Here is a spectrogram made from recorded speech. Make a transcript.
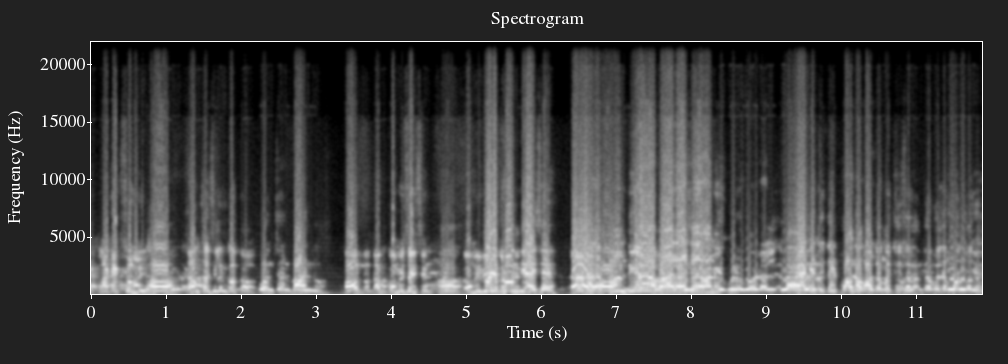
এক লাখ একচল্লিশ। হ্যাঁ। দাম চাইছিলেন কত? পঞ্চান্ন বাহান্ন। বাউন্ন দাম কমে চাইছেন। হ্যাঁ। কমই বিক্রি করছেন। ফোন দিয়া বাইরে আছে, অনেক গরু- গরুটা আগে তুই ফোনটা বন্ধ করছিলাম কত তা বলতে ফোন বলছেন?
